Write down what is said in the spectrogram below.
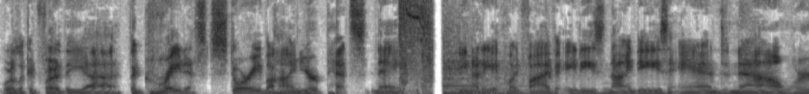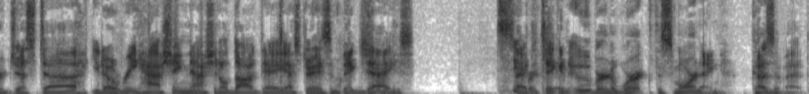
We're looking for the uh, the greatest story behind your pet's name. The 98.5, 80s, 90s, and now we're just, uh, you know, rehashing National Dog Day. Yesterday is a big day. Super I had to take an Uber to work this morning because of it.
